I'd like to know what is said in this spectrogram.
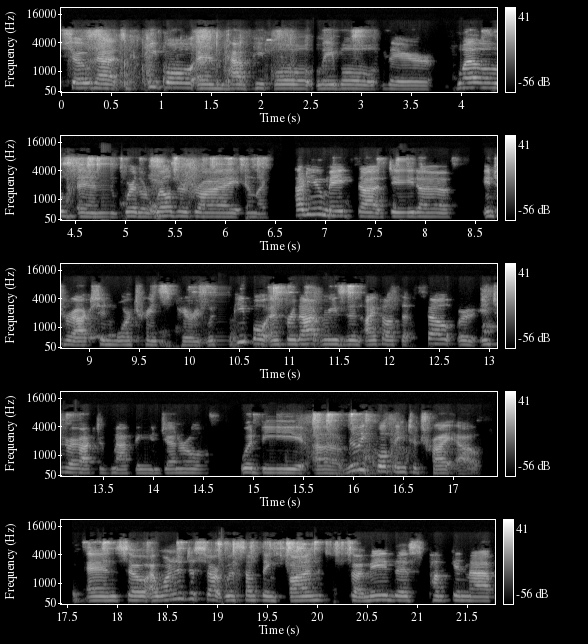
show that to people and have people label their wells and where their wells are dry? And like how do you make that data interaction more transparent with people? And for that reason i thought that felt or interactive mapping in general would be a really cool thing to try out and so I wanted to start with something fun. So I made this pumpkin map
